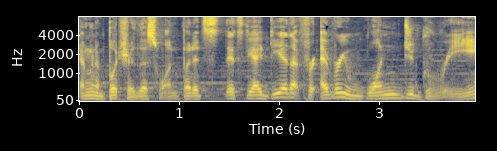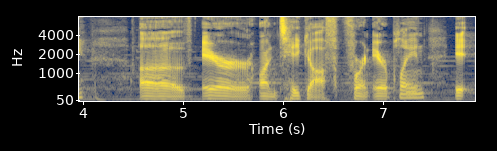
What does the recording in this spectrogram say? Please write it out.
I'm gonna butcher this one, but it's it's the idea that for every one degree of error on takeoff for an airplane, it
